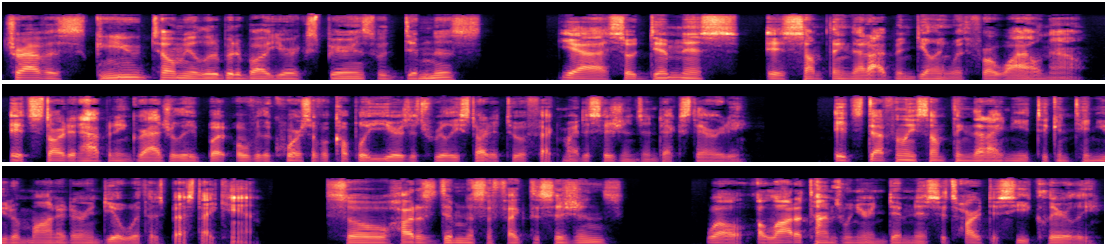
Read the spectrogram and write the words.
Travis, can you tell me a little bit about your experience with dimness? Yeah, so dimness is something that I've been dealing with for a while now. It started happening gradually, but over the course of a couple of years, it's really started to affect my decisions and dexterity. It's definitely something that I need to continue to monitor and deal with as best I can. So, how does dimness affect decisions? Well, a lot of times when you're in dimness, it's hard to see clearly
